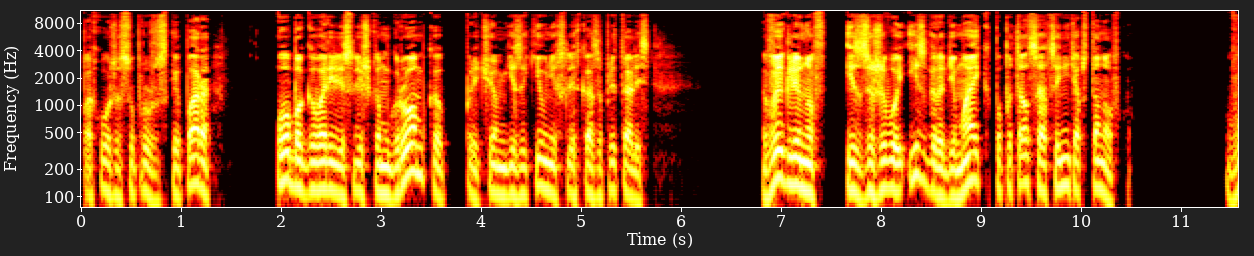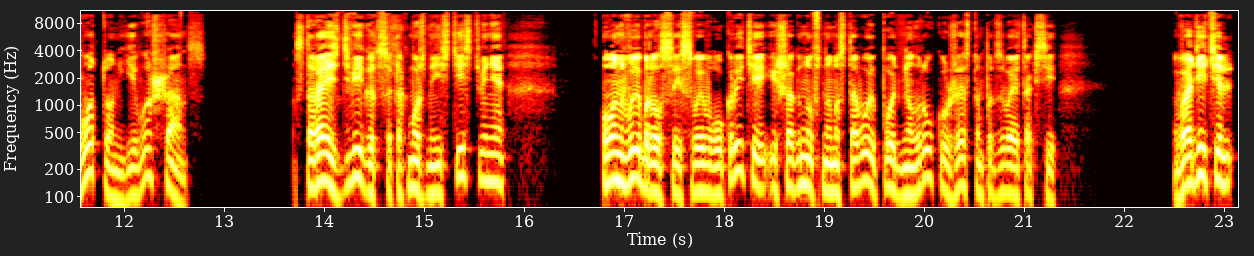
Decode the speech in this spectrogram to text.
похоже, супружеская пара. Оба говорили слишком громко, причем языки у них слегка заплетались. Выглянув из-за живой изгороди, Майк попытался оценить обстановку. Вот он, его шанс. Стараясь двигаться как можно естественнее, он выбрался из своего укрытия и, шагнув на мостовую, поднял руку, жестом подзывая такси. Водитель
